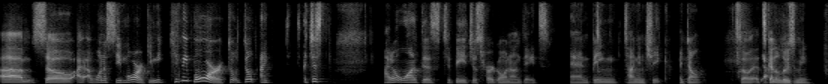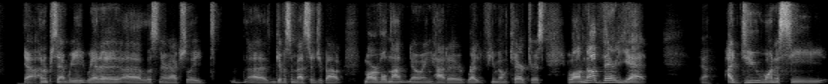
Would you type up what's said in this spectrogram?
Um, so I, I want to see more. Give me give me more. Don't don't I, I just I don't want this to be just her going on dates and being tongue in cheek. I don't. So it's Yeah. gonna lose me. Yeah, hundred percent. We we had a, uh listener actually uh, give us a message about Marvel not knowing how to write female characters. Well, I'm not there yet, Yeah. I do want to see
